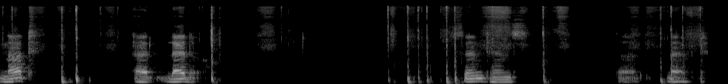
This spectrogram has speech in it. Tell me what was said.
not a letter, sentence the left.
